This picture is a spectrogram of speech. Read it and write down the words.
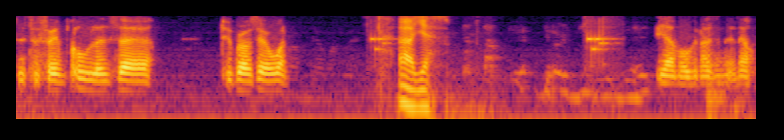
It's the same call as uh, two Bravo Zero One. Ah, yes. Yeah, I'm organising it now.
